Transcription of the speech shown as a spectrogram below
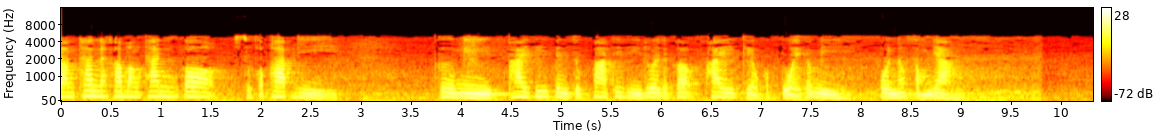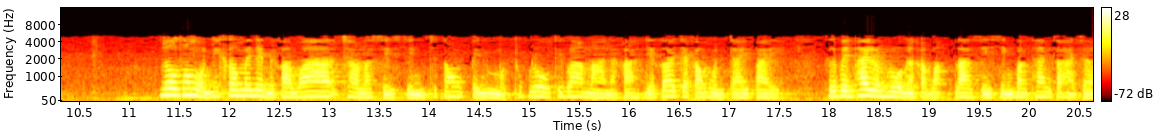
บางท่านนะคะ บางท่านก็สุขภาพดี คือมีไพ่ที่เป็นสุขภาพที่ดีด้วย แล้วก็ไพ่เกี่ยวกับป่วยก็มีปนทั้งสองอย่างโรคทั้งหมดนี้ก็ไม่ได้หมายความว่า ชาวราศีสิงห์จะต้องเป็นหมดทุกโรคที่ว่ามานะคะ เดี๋ยวก็จะกังวลใจไป คือเป็นไพ่รวมๆนะคะว่าราศีสิงห์บางท่านก็อาจจะ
